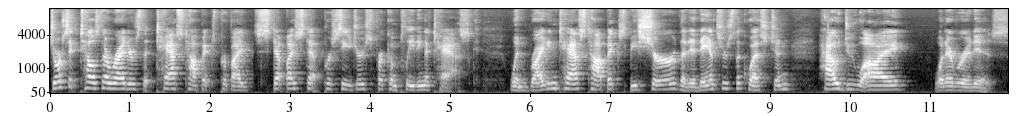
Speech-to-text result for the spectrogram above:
Jorsek tells their writers that task topics provide step by step procedures for completing a task. When writing task topics, be sure that it answers the question, How do I, whatever it is.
